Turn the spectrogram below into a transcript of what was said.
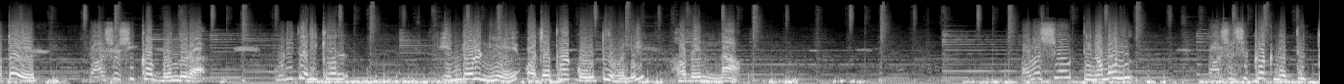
অতএব পার্শ্ব শিক্ষক বন্ধুরা, কুড়ি তারিখের ইনডোর নিয়ে অযথা কৌতূহলী হবেন না। অবশ্য তৃণমূল পার্শ্ব শিক্ষক নেতৃত্ব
